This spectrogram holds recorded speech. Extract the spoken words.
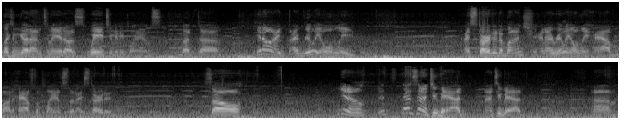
looking good on tomatoes. Way too many plants, but uh, you know, I, I really only I started a bunch, and I really only have about half the plants that I started. So you know, that's not too bad. Not too bad. Um,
